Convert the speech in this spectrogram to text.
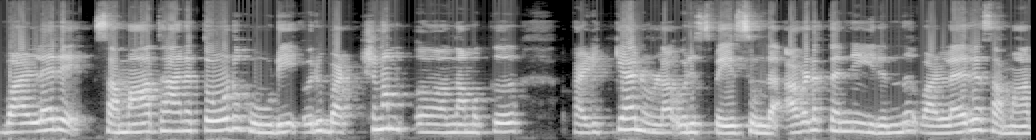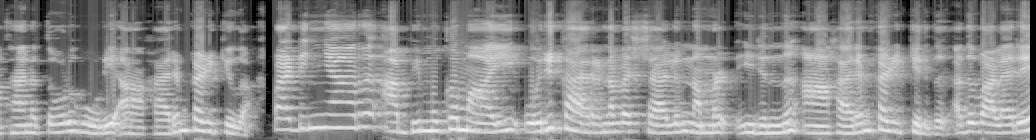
വളരെ സമാധാനത്തോടു കൂടി ഒരു ഭക്ഷണം നമുക്ക് കഴിക്കാനുള്ള ഒരു സ്പേസ് ഉണ്ട്. അവിടെ തന്നെ ഇരുന്ന് വളരെ സമാധാനത്തോടു കൂടി ആഹാരം കഴിക്കുക. പടിഞ്ഞാറ് അഭിമുഖമായി ഒരു കാരണവശാലും നമ്മൾ ഇരുന്ന് ആഹാരം കഴിക്കരുത്. അത് വളരെ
